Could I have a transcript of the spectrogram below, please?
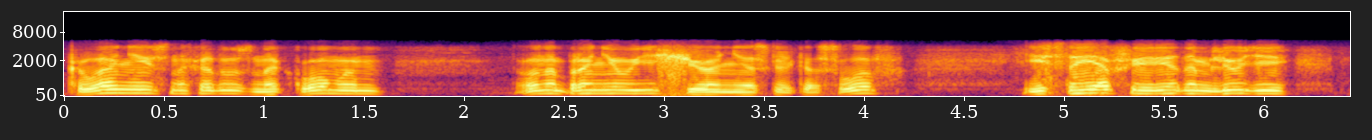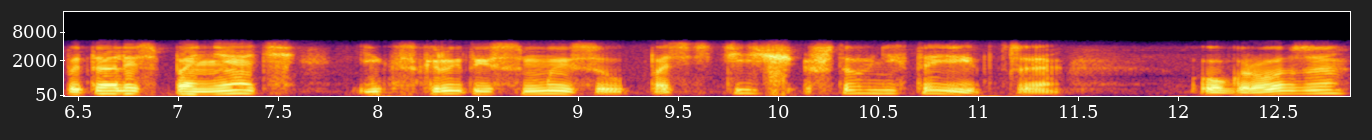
Кланяясь на ходу знакомым, он обронил еще несколько слов, и стоявшие рядом люди пытались понять их скрытый смысл, постичь, что в них таится, угроза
